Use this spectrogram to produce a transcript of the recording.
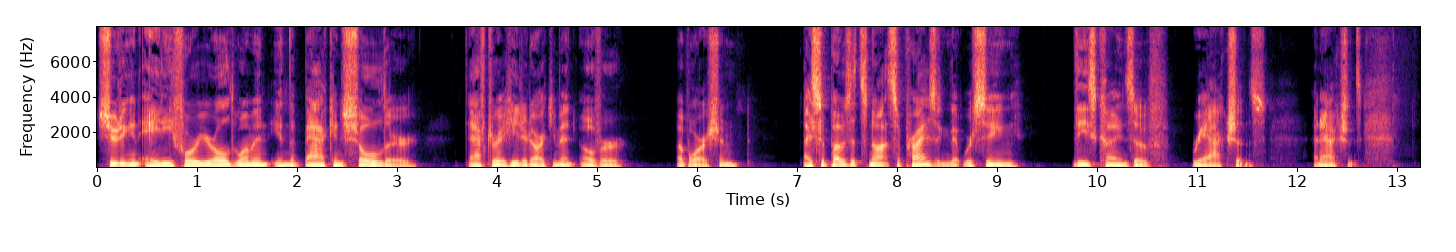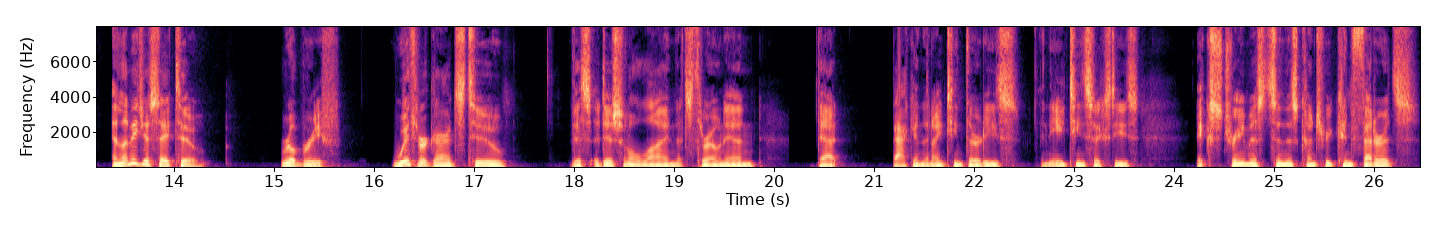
shooting an 84 year old woman in the back and shoulder after a heated argument over abortion. I suppose it's not surprising that we're seeing these kinds of reactions and actions. And let me just say, too, real brief, with regards to this additional line that's thrown in that back in the 1930s, in the 1860s, extremists in this country, Confederates,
